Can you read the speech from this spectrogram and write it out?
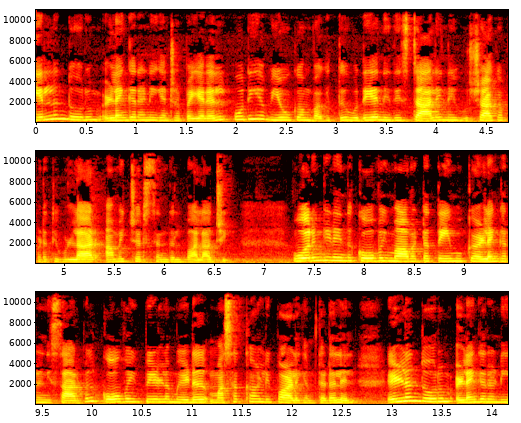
இல்லந்தோறும் இளைஞரணி என்ற பெயரில் புதிய வியூகம் வகுத்து உதயநிதி ஸ்டாலினை உற்சாகப்படுத்தியுள்ளார் அமைச்சர் செந்தில் பாலாஜி. ஒருங்கிணைந்த கோவை மாவட்ட திமுக இளைஞரணி சார்பில் கோவை பீளமேடு மசக்காளிப்பாளையம் திடலில் இல்லந்தோறும் இளைஞரணி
